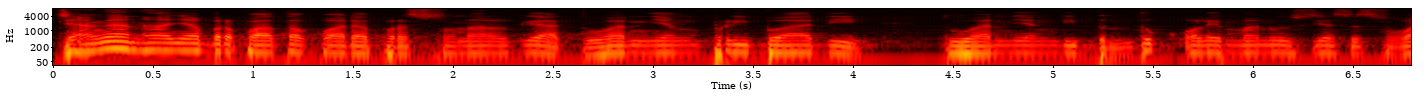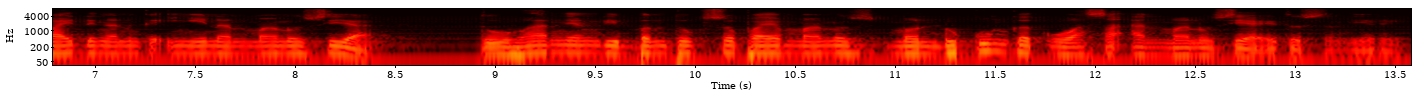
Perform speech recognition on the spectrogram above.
Jangan hanya berpatok pada personal God, Tuhan yang pribadi, Tuhan yang dibentuk oleh manusia sesuai dengan keinginan manusia, Tuhan yang dibentuk supaya manus mendukung kekuasaan manusia itu sendiri.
